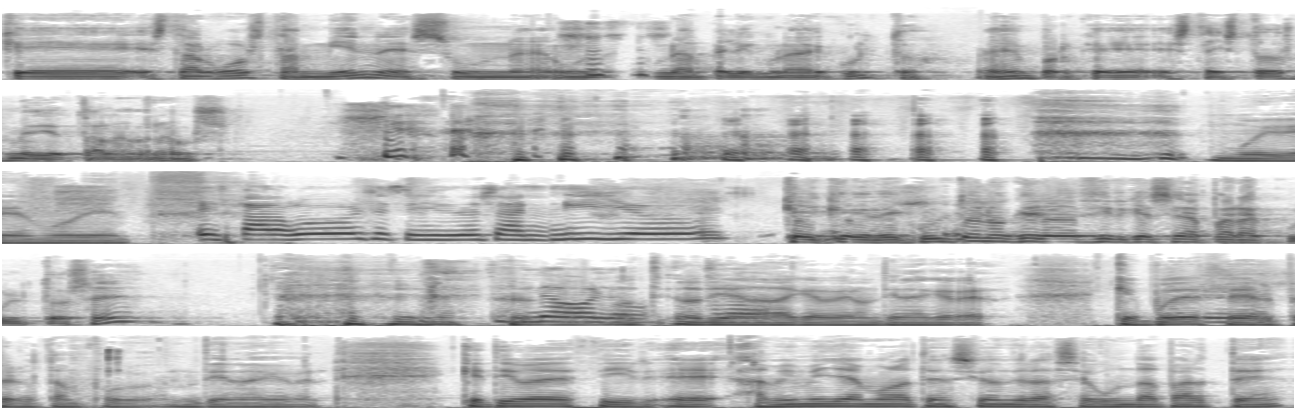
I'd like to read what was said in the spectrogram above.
Que Star Wars también es una, un- una película de culto, ¿eh? porque estáis todos medio taladraos. Muy bien, muy bien. Star Wars, El Señor de los Anillos, Que, que de culto no quiere decir que sea para cultos, ¿eh? No, no. ti- tiene nada que ver, no tiene nada que ver. Que puede ser, pero tampoco, no tiene nada que ver. ¿Qué te iba a decir? Eh, a mí me llamó la atención de la segunda parte,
